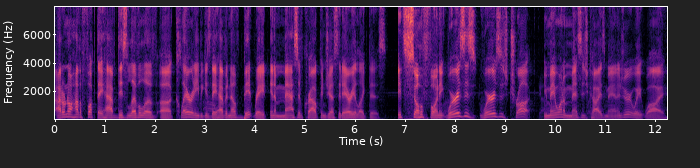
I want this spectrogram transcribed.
I don't know how the fuck they have this level of uh, clarity because they have enough bit rate in a massive crowd congested area like this. It's so funny. Where is his where is his truck? You may want to message Kai's manager. Wait, why?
